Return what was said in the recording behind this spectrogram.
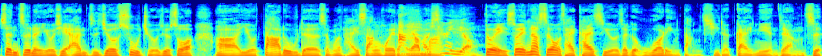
甚至呢有些案子就诉求就说啊，有大陆的什么台商回来要买，对，所以那时候才开始有这个五二零档期的概念这样子。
